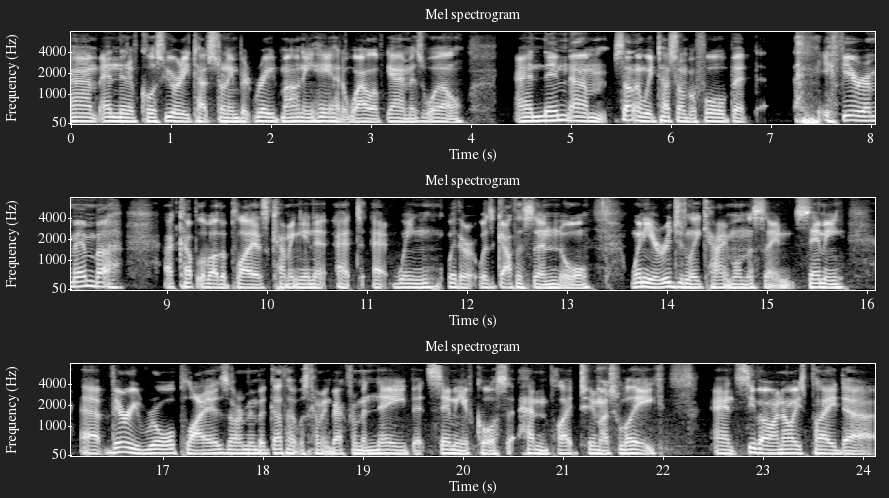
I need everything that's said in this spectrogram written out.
Um, and then, of course, we already touched on him, but Reed Mahoney, he had a whale of game as well. And then um, something we touched on before, but if you remember a couple of other players coming in at, at, at wing, whether it was Gutherson or when he originally came on the scene, Semi, uh, very raw players. I remember Gutho was coming back from a knee, but Semi, of course, hadn't played too much league. And Sivo, I know he's played uh,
